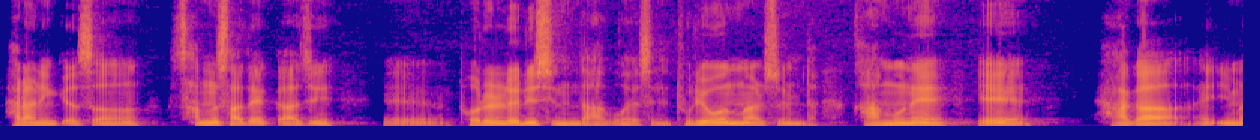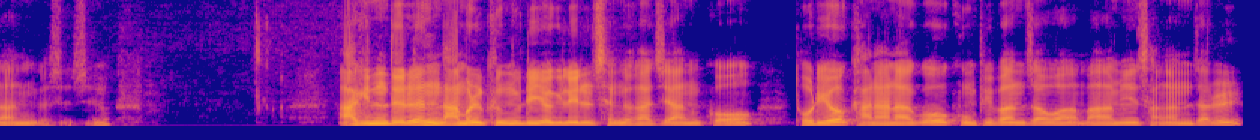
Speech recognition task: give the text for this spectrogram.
하나님께서 3, 4대까지 벌을 내리신다고 해서 두려운 말씀입니다. 가문에 하가 임한 것이죠. 악인들은 남을 긍휼히 여길 일을 생각하지 않고 도리어 가난하고 궁핍한 자와 마음이 상한 자를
